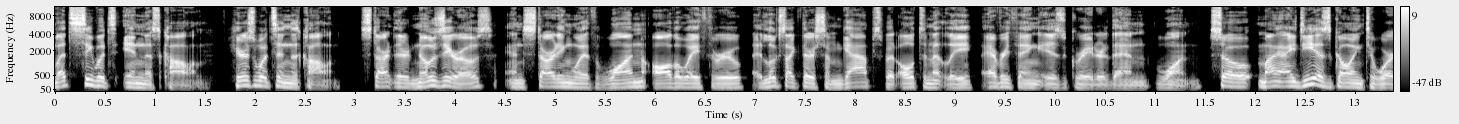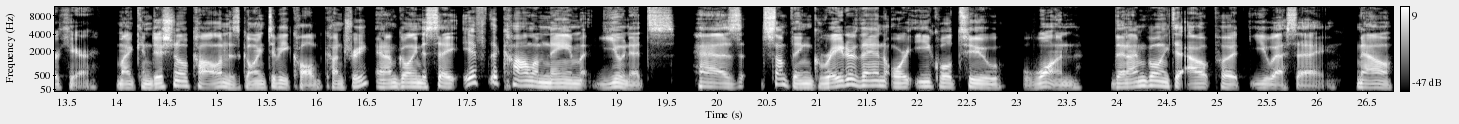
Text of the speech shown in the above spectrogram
Let's see what's in this column. Here's what's in the column. Start there are no zeros and starting with one all the way through. It looks like there's some gaps, but ultimately everything is greater than one. So my idea is going to work here. My conditional column is going to be called country. And I'm going to say if the column name units has something greater than or equal to one, then I'm going to output USA. Now,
